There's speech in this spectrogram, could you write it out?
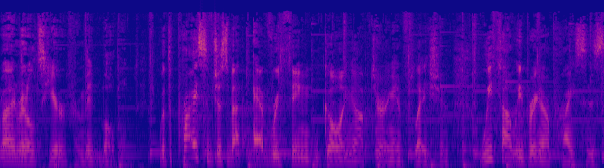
Ryan Reynolds here from Mint Mobile. With the price of just about everything going up during inflation, we thought we'd bring our prices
